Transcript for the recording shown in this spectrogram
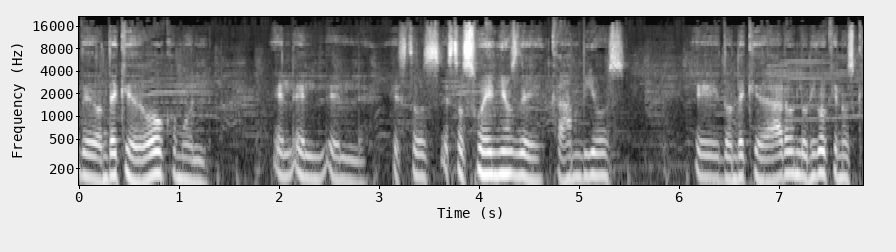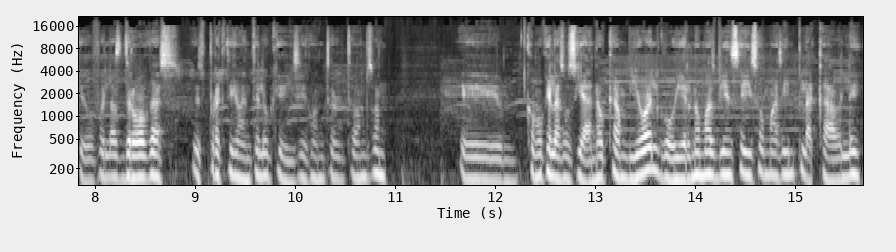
de dónde quedó como el, el- el- el- estos, estos sueños de cambios, eh, dónde quedaron, lo único que nos quedó fue las drogas, es prácticamente lo que dice Hunter Thompson. Eh, como que la sociedad no cambió, el gobierno más bien se hizo más implacable.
